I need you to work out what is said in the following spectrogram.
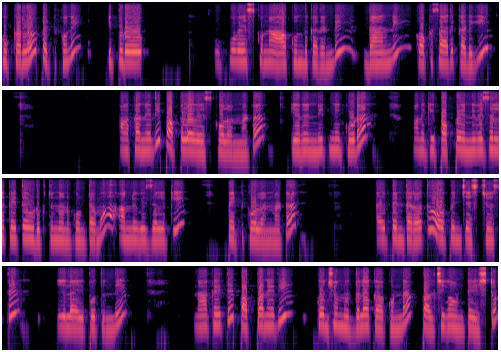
కుక్కర్లో పెట్టుకొని ఇప్పుడు ఉప్పు వేసుకున్న ఆకు ఉంది కదండి దాన్ని ఒకసారి కడిగి ఆకు అనేది పప్పులో వేసుకోవాలన్నమాట. ఈ రెండింటిని కూడా మనకి పప్పు ఎన్ని విజల్లకైతే ఉడుకుతుంది అనుకుంటామో అన్ని విజల్కి పెట్టుకోవాలన్నమాట. అయిపోయిన తర్వాత ఓపెన్ చేసి చూస్తే ఇలా అయిపోతుంది. నాకైతే పప్పు అనేది కొంచెం ముద్దలా కాకుండా పల్చిగా ఉంటే ఇష్టం.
